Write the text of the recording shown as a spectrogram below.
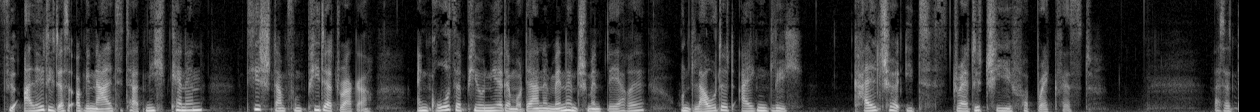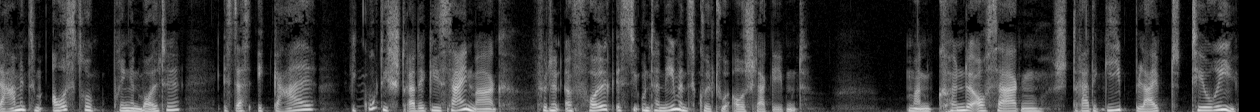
Für alle, die das Originalzitat nicht kennen, dies stammt von Peter Drucker, ein großer Pionier der modernen Managementlehre und lautet eigentlich Culture Eats Strategy for Breakfast. Was er damit zum Ausdruck bringen wollte, ist, dass egal wie gut die Strategie sein mag, für den Erfolg ist die Unternehmenskultur ausschlaggebend. Man könnte auch sagen, Strategie bleibt Theorie,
